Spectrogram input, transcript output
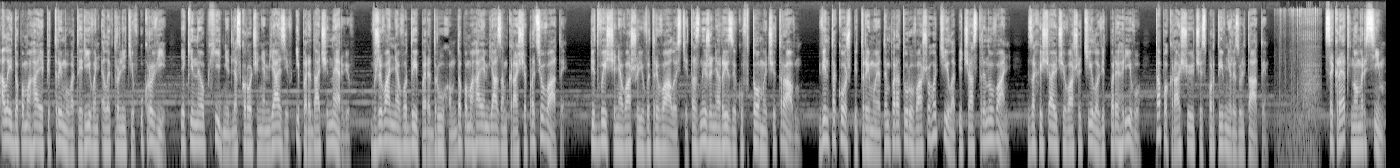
але й допомагає підтримувати рівень електролітів у крові, які необхідні для скорочення м'язів і передачі нервів. Вживання води перед рухом допомагає м'язам краще працювати, підвищення вашої витривалості та зниження ризику втоми чи травм. Він також підтримує температуру вашого тіла під час тренувань, захищаючи ваше тіло від перегріву та покращуючи спортивні результати. Секрет номер 7.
